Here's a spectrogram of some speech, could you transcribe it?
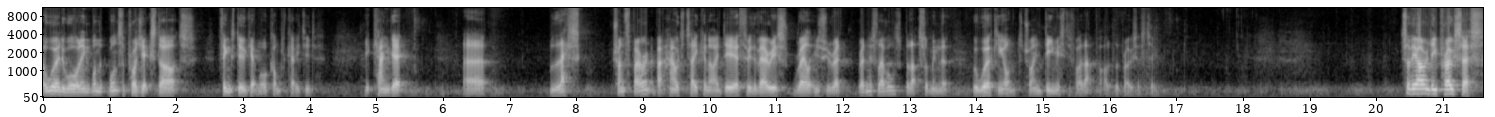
a word of warning, once the project starts, things do get more complicated. It can get uh, less transparent about how to take an idea through the various rail industry red readiness levels, but that's something that we're working on to try and demystify that part of the process too. So the R&D process,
